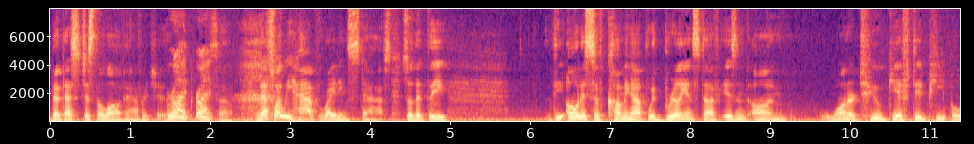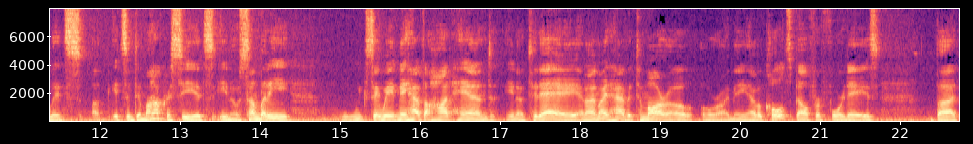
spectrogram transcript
that that's just the law of averages. Right, right. So and that's why we have writing staffs so that the the onus of coming up with brilliant stuff isn't on one or two gifted people. It's a, it's a democracy. It's you know somebody we say we may have the hot hand you know today, and I might have it tomorrow, or I may have a cold spell for four days, but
